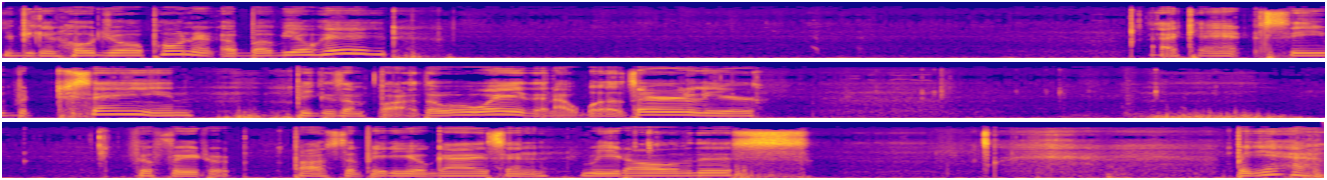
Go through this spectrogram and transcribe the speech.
If you can hold your opponent above your head. I can't see what you're saying because I'm farther away than I was earlier. Feel free to pause the video guys and read all of this. But yeah,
